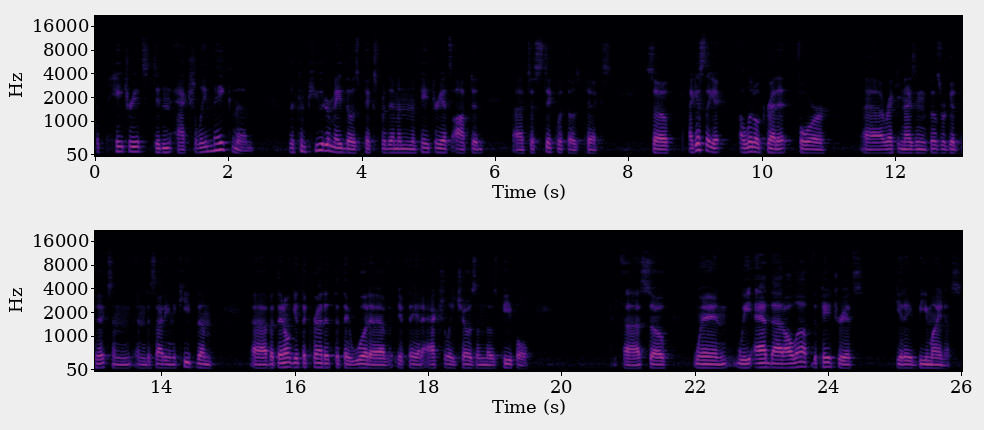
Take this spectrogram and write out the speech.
the Patriots didn't actually make them. The computer made those picks for them, and the Patriots opted uh, to stick with those picks. So I guess they get a little credit for uh, recognizing that those were good picks and, and deciding to keep them, uh, but they don't get the credit that they would have if they had actually chosen those people. Uh, so when we add that all up, the Patriots get a B minus.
